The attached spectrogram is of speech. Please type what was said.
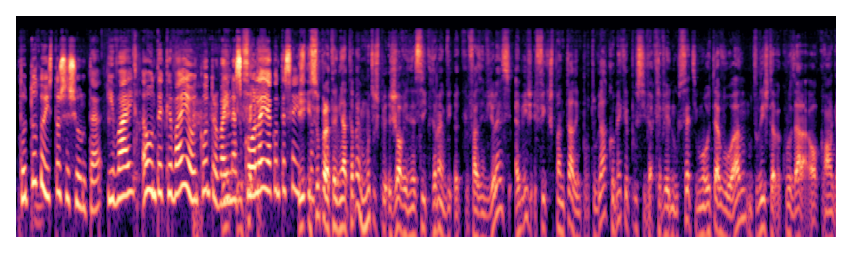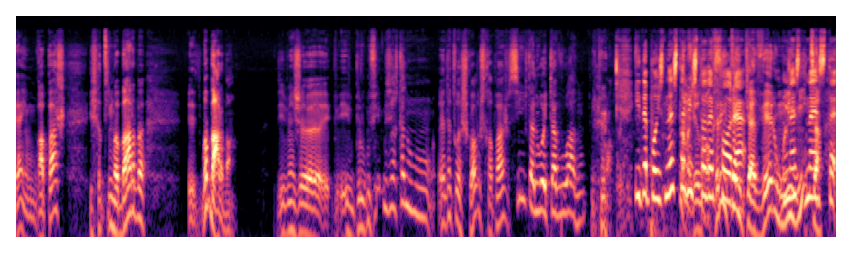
Entón todo isto se xunta e vai aonde que vai ao encontro, vai E- na e se- escola e acontece E isto. isso para terminar também, muitos jovens assim que também que fazem violência, a mim fico espantado em Portugal como é que é possível que havia no sétimo ou oitavo ano um turista a cruzar com alguém, um rapaz, e ele tinha uma barba, eh, uma barba. Mas, eh, e mas ele está num, é na tua escola, este rapaz? Sim, está no oitavo ano. E depois neste Não, não de fora, Tem que haver um neste- limite. neste-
